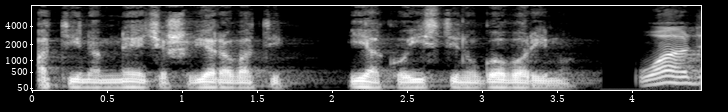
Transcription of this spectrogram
a ti nam nećeš vjerovati, iako istinu govorimo. وجاءوا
